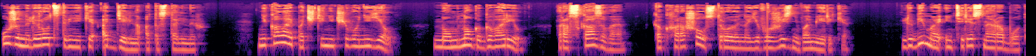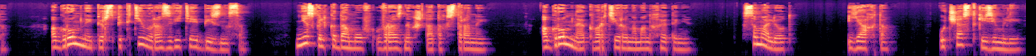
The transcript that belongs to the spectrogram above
Ужинали родственники отдельно от остальных. Николай почти ничего не ел, но много говорил, рассказывая, как хорошо устроена его жизнь в Америке. Любимая интересная работа, огромные перспективы развития бизнеса, несколько домов в разных штатах страны, огромная квартира на Манхэттене, самолет, яхта, участки земли.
